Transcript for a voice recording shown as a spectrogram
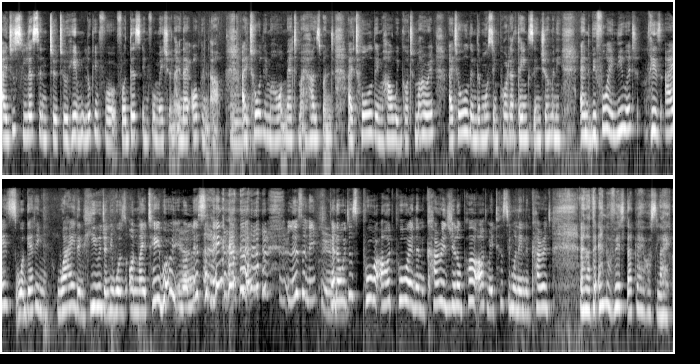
i just listened to, to him looking for, for this information and i opened up. Mm. I told him how i met my husband. I told him how we got married. I told him the most important things in germany. And before i knew it his eyes were getting wide and huge and he was on my table you know listening listening. And I would just pour out, pour and encourage, you know, pour out my testimony and encourage. And at the end of it, that guy was like,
